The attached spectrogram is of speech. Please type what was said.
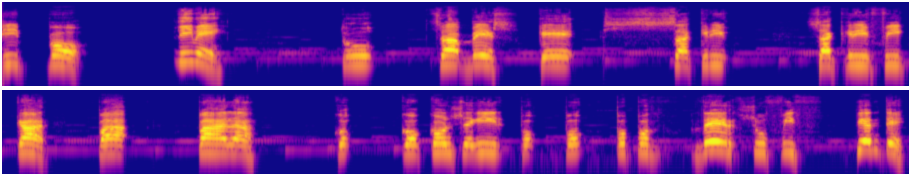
Tipo, Dime. tú sabes que sacri- sacrificar pa- para co- co- conseguir po- po- po- poder suficiente.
